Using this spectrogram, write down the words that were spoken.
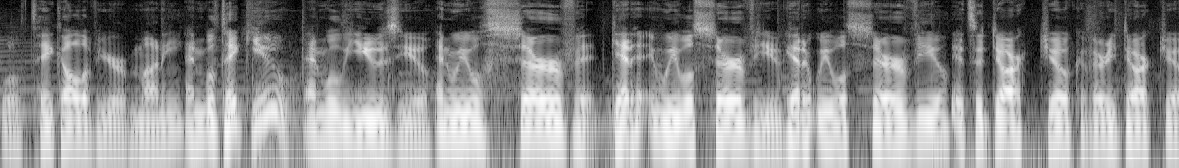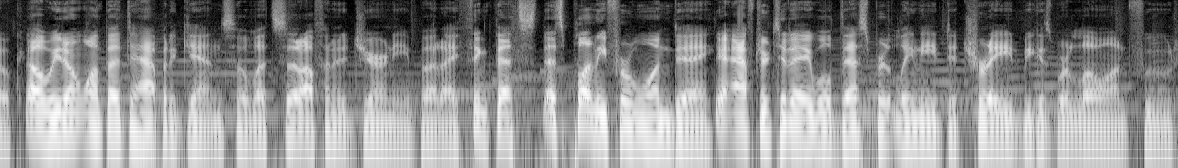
We'll take all of your money, and we'll take you, and we'll use you, and we will serve it. Get it? We will serve you. Get it? We will serve you. It's a dark joke, a very dark joke. Oh, we don't want that to happen again, so let's set off on a journey, but I think that's that's plenty for one day. Yeah, after today, we'll desperately need to trade because we're low on food.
